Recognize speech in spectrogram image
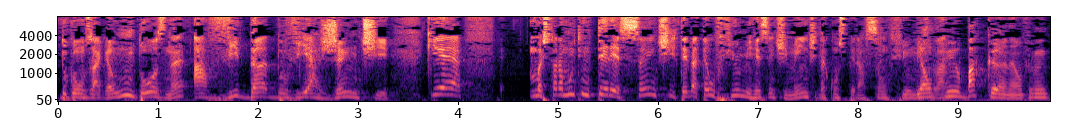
do Gonzagão, um dos, né? A Vida do Viajante, que é uma história muito interessante, teve até o filme recentemente, da Conspiração Filmes E é um lá. filme bacana, é um filme.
